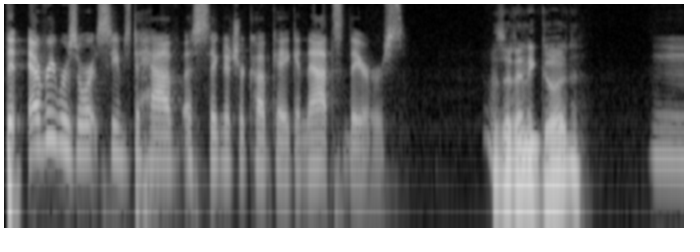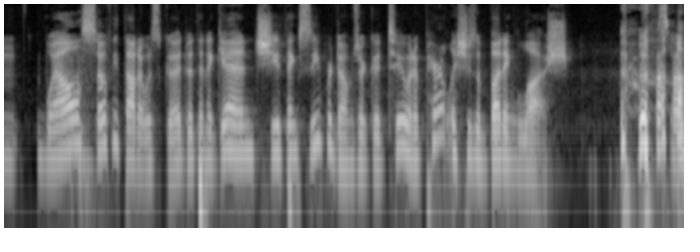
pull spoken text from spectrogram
that every resort seems to have a signature cupcake, and that's theirs. Is it any good? Mm, well, Sophie thought it was good, but then again, she thinks zebra domes are good too, and apparently she's a budding lush. So,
